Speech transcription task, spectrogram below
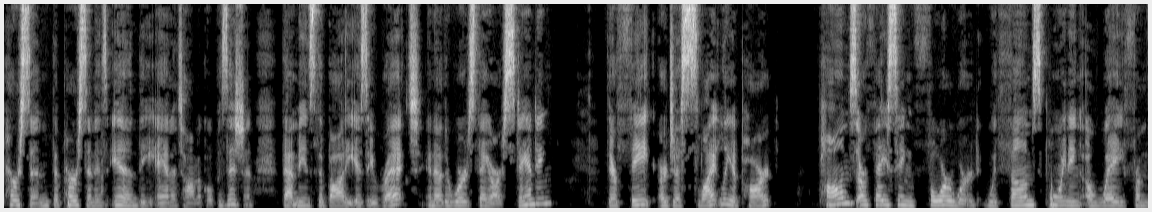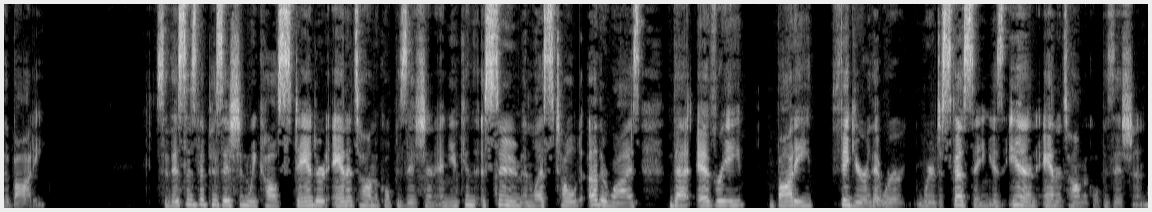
person, the person is in the anatomical position. That means the body is erect. In other words, they are standing. Their feet are just slightly apart. Palms are facing forward with thumbs pointing away from the body. So this is the position we call standard anatomical position, and you can assume, unless told otherwise, that every body figure that we're, we're discussing is in anatomical position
